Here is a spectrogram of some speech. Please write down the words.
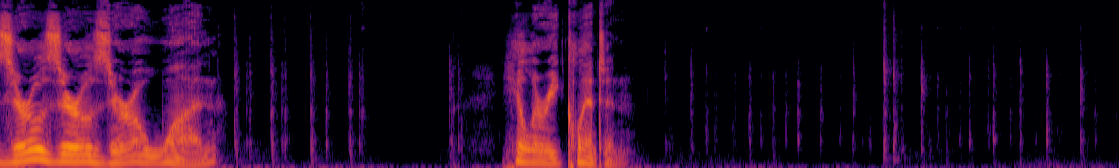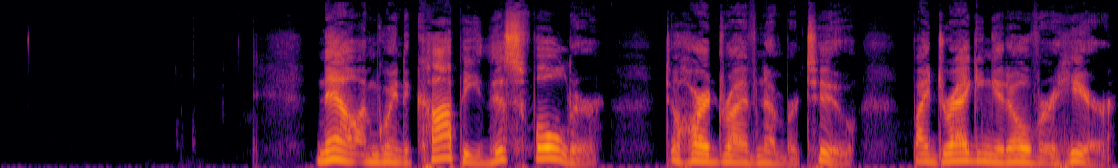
0001 Hillary Clinton. Now I'm going to copy this folder to hard drive number 2 by dragging it over here.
